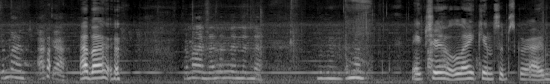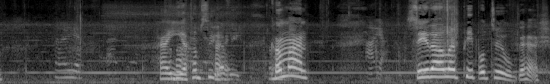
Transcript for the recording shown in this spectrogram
Come on, Akka. Heppa. Come on, no, no, no, no, no. Come on. Make sure to like and subscribe. Hiya. Come, on, come see Hi. Evie. Come on. See the other people too. Gosh.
